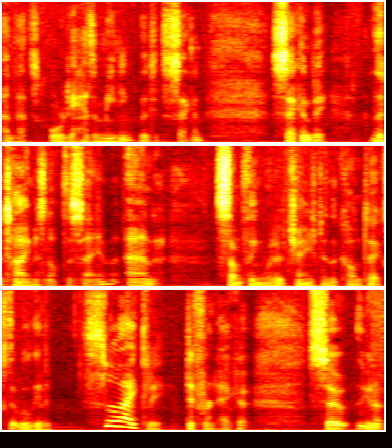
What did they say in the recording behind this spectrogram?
and that already has a meaning that it's a second. Secondly, the time is not the same, and something will have changed in the context that will give a slightly different echo. So, you know,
